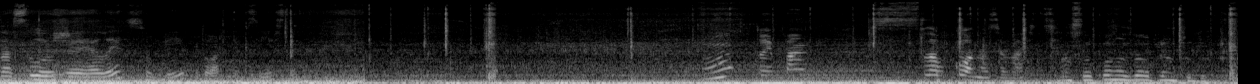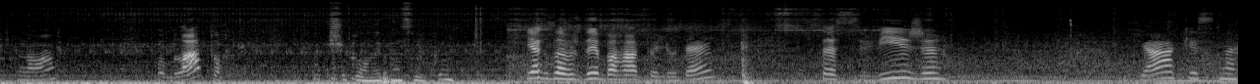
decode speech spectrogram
Заслужили собі тортик з'їсти. Той пан Славко називається. А Славко нас дав прямо туди. Ну, по блату. Шикарний пан Як завжди, багато людей. Все свіже. якісне.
